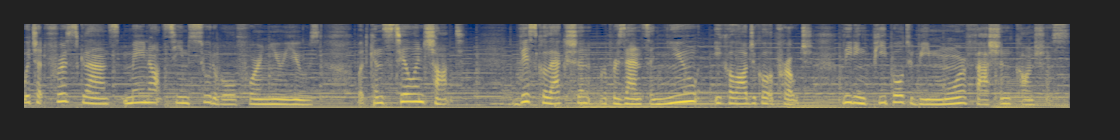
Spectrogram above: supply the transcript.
which at first glance may not seem suitable for a new use, but can still enchant. This collection represents a new ecological approach, leading people to be more fashion conscious.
